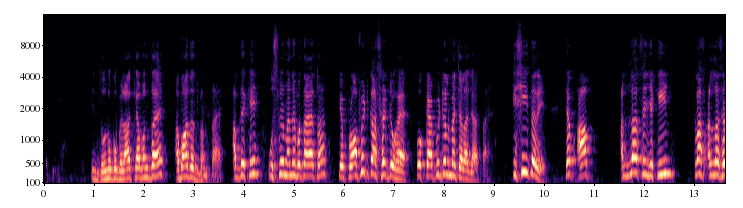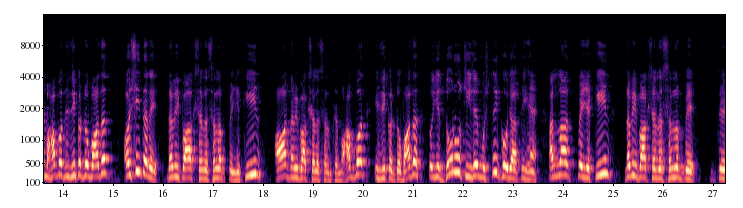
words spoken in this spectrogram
करनी है। इन दोनों को मिला क्या बनता है? अबादत बनता है। अब देखें, उसमें मैंने बताया था कि प्रॉफिट का असर जो है, वो कैपिटल में चला जाता है। इसी तरह, जब आप अल्लाह से यकीन प्लस अल्लाह से मोहब्बत टू इबादत, और इसी तरह नबी पाक सल्लल्लाहु अलैहि वसल्लम पे यकीन और नबी पाक वसल्लम से मोहब्बत इजिकल टू इबादत। तो ये दोनों चीज़ें मुश्तरक हो जाती हैं। अल्लाह पे यकीन, नबी पाक वसल्लम पे से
